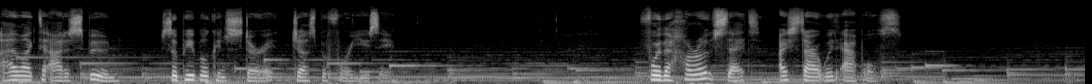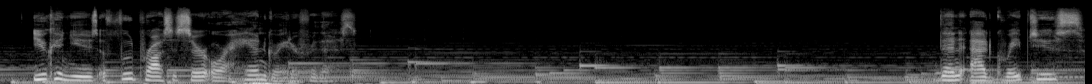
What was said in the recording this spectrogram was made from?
I like to add a spoon so people can stir it just before using. For the charoset, I start with apples. You can use a food processor or a hand grater for this. Then add grape juice,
